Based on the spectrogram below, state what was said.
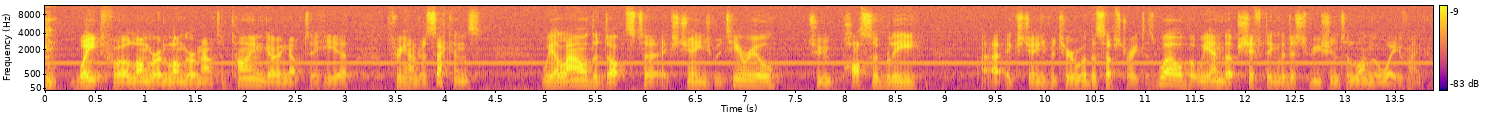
wait for a longer and longer amount of time, going up to here 300 seconds, we allow the dots to exchange material, to possibly uh, exchange material with the substrate as well, but we end up shifting the distribution to longer wavelength.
